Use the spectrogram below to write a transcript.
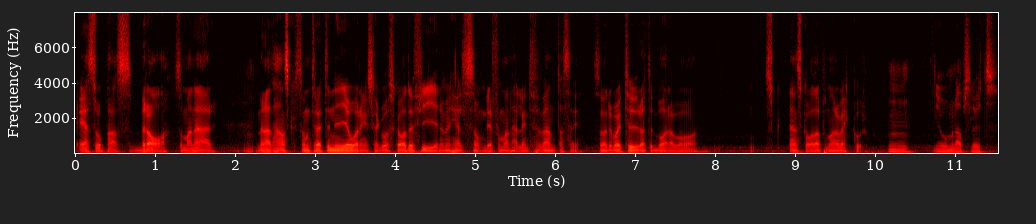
är så pass bra som han är. Mm. Men att han ska, som 39-åring ska gå skadefri genom en hel säsong, det får man heller inte förvänta sig. Så det var ju tur att det bara var en skada på några veckor. Mm, jo men absolut.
